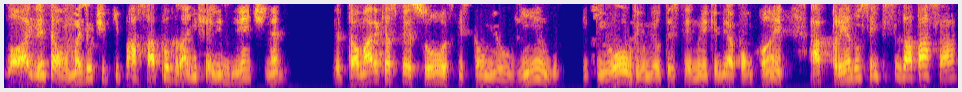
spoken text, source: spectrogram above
Lógico, então, mas eu tive que passar por lá, infelizmente, né? Tomara que as pessoas que estão me ouvindo e que ouvem o meu testemunho, que me acompanham, aprendam sem precisar passar.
